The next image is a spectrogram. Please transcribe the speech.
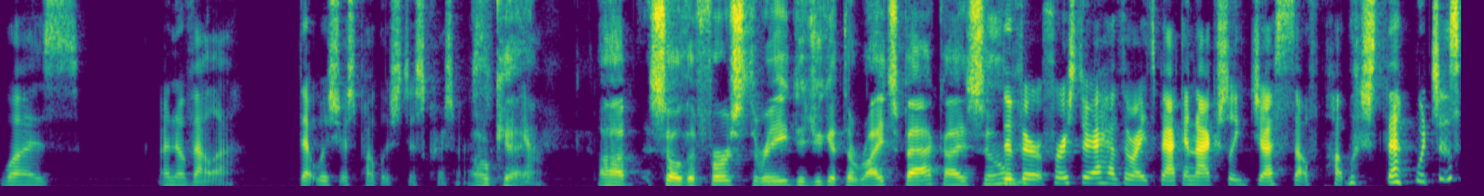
was a novella that was just published this christmas Okay. yeah Uh, so the first three, did you get the rights back? I assume. the very first three i have the rights back and I actually just self-published them which is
